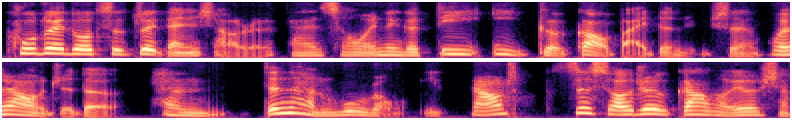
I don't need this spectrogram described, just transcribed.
哭最多次最胆小的人，反而成为那个第一个告白的女生，会让我觉得很真的很不容易。然后这时候就刚好又想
